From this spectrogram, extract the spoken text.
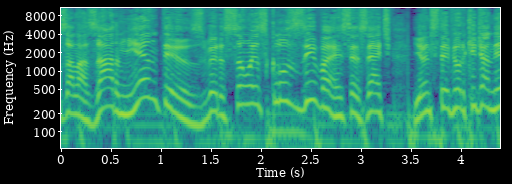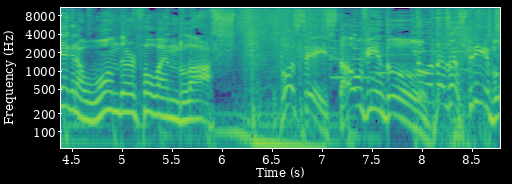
Salazar Mientes, versão exclusiva RC7. E antes teve Orquídea Negra, Wonderful and Lost. Você está ouvindo Todas as tribos.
